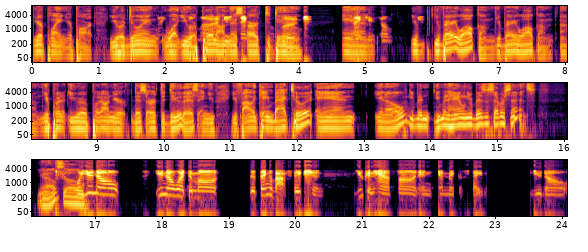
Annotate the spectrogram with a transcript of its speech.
You're playing your part. You are doing Thank what you so were put on this Thank earth to so do. much. And Thank you so much. you're you're very welcome. You're very welcome. Um, you put you were put on your this earth to do this, and you you finally came back to it, and you know you've been you've been handling your business ever since. You know, so Well, you know, you know what, Demond. The thing about fiction, you can have fun and and make a statement. You know,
